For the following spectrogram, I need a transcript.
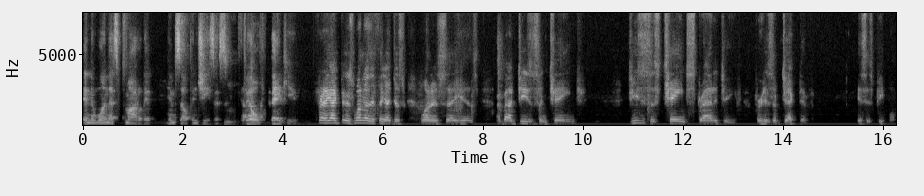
and the one that's modeled it himself in Jesus. Mm. Phil, thank you. Freddie, I, there's one other thing I just wanted to say is about Jesus and change. Jesus' change strategy for his objective is his people.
